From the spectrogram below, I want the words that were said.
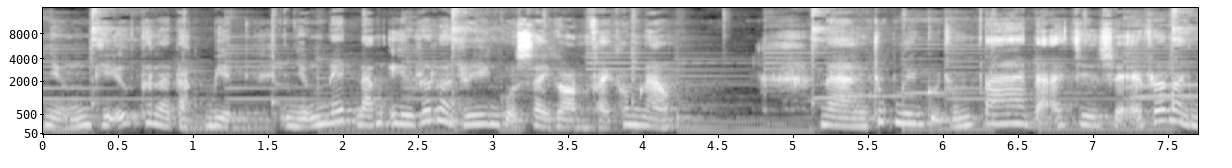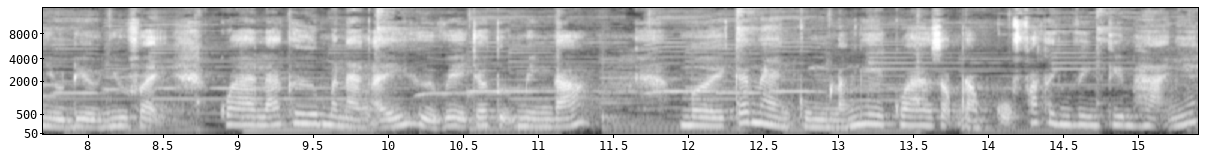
những ký ức thật là đặc biệt, những nét đáng yêu rất là riêng của sài gòn, phải không nào? Nàng trúc nguyên của chúng ta đã chia sẻ rất là nhiều điều như vậy qua lá thư mà nàng ấy gửi về cho tụi mình đó. Mời các nàng cùng lắng nghe qua giọng đọc của phát thanh viên kim hạ nhé.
